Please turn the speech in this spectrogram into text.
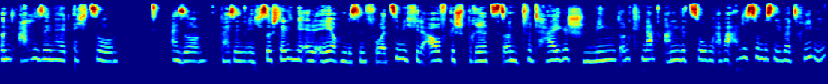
Und alle sehen halt echt so, also, weiß ich nicht, so stelle ich mir LA auch ein bisschen vor. Ziemlich viel aufgespritzt und total geschminkt und knapp angezogen, aber alles so ein bisschen übertrieben.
